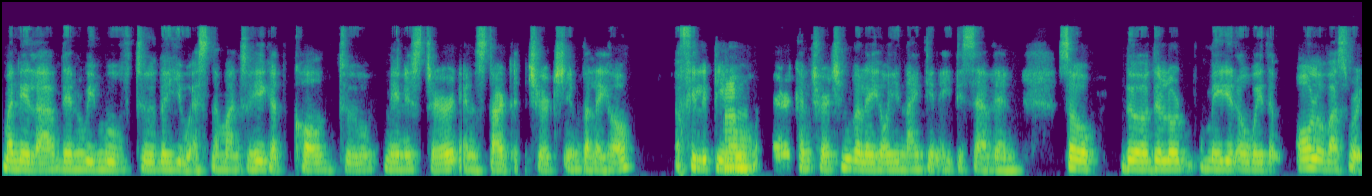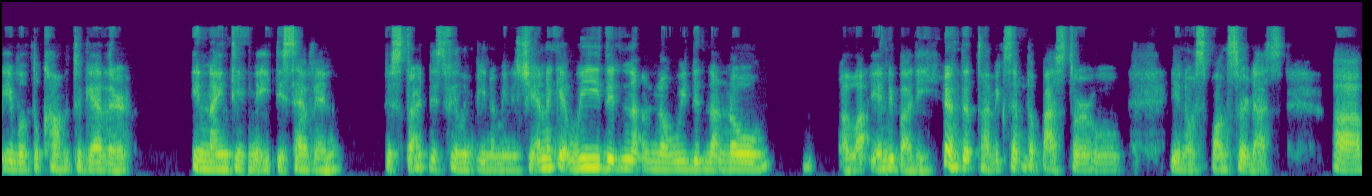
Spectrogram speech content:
Manila, then we moved to the US naman. So he got called to minister and start a church in Vallejo, a Filipino American church in Vallejo in 1987. So the the Lord made it a way that all of us were able to come together in 1987 to start this Filipino ministry. And again, we did not know we did not know a lot anybody at that time except the pastor who you know sponsored us. Uh,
